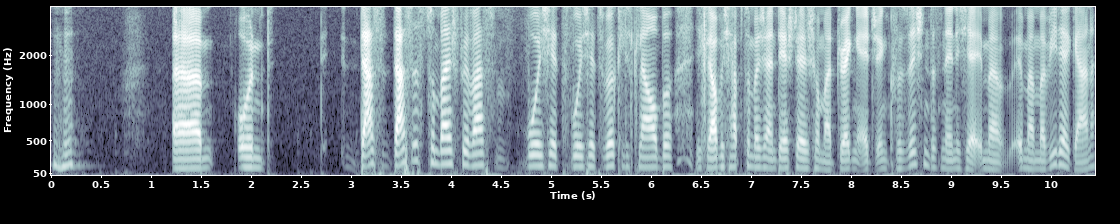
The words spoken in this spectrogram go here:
Mhm. Ähm, und das, das ist zum Beispiel was, wo ich jetzt, wo ich jetzt wirklich glaube, ich glaube, ich habe zum Beispiel an der Stelle schon mal Dragon Age Inquisition, das nenne ich ja immer, immer mal wieder gerne,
